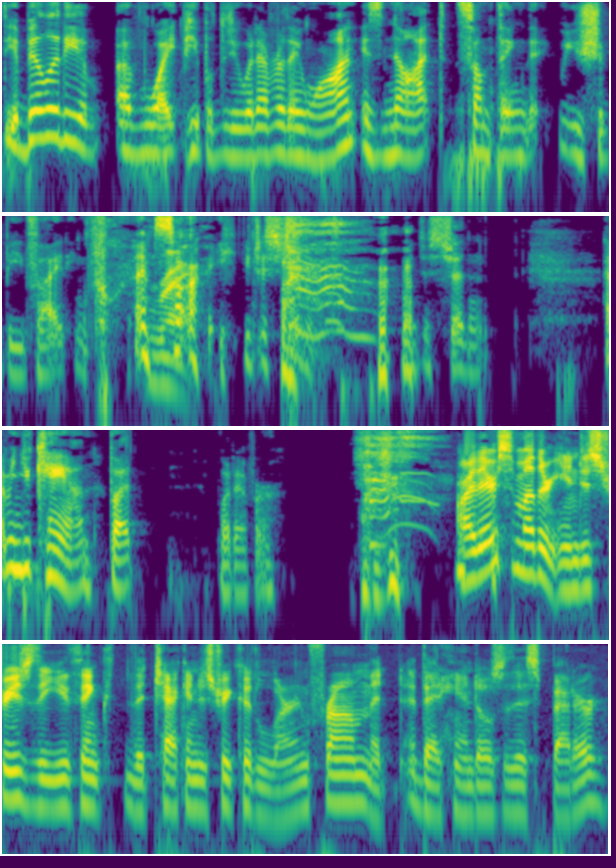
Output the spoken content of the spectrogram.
The ability of, of white people to do whatever they want is not something that you should be fighting for. I'm Right. sorry. You just shouldn't. you just shouldn't. I mean, you can, but whatever. Are there some other industries that you think the tech industry could learn from that that handles this better?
